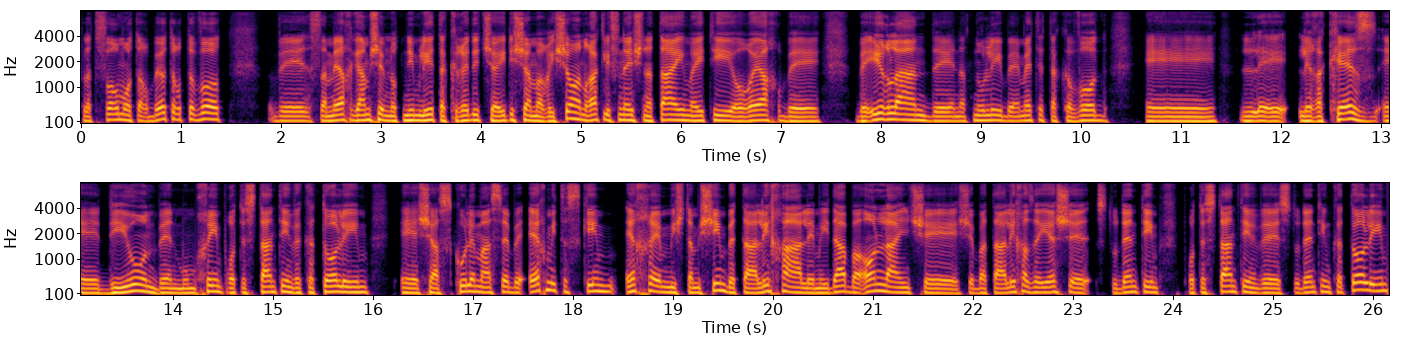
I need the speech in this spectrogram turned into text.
פלטפורמות הרבה יותר טובות, ושמח גם שהם נותנים לי את הקרדיט שהייתי שם הראשון. רק לפני שנתיים הייתי אורח ב- באירלנד, אה, נתנו לי באמת את הכבוד אה, ל- לרכז אה, דיון בין מומחים פרוטסטנטים וקתולים, אה, שעסקו למעשה באיך מתעסקים, איך אה, משתמשים בתהליך הלמידה באונליין, ש- שבתהליך הזה יש אה, סטודנטים פרוטסטנטים וסטודנטים קתולים,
